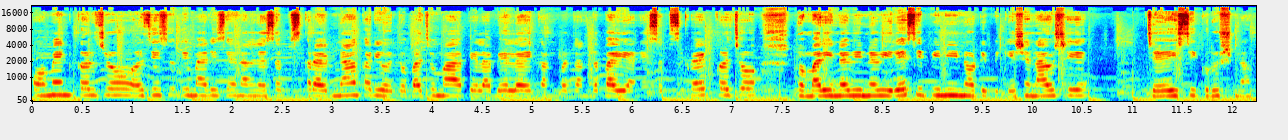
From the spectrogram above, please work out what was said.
કોમેન્ટ કરજો. હજી સુધી મારી ચેનલને સબસ્ક્રાઈબ ના કરી હોય તો બાજુમાં આપેલા બે લાઇકન બટન દબાવી અને સબસ્ક્રાઈબ કરજો. તો મારી નવી નવી રેસીપીની નોટિફિકેશન આવશે. જય શ્રી કૃષ્ણ.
